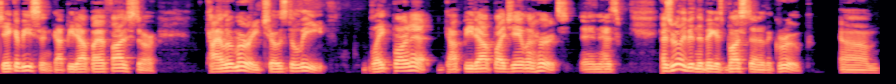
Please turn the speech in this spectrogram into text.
Jacob Eason got beat out by a five star. Kyler Murray chose to leave. Blake Barnett got beat out by Jalen Hurts and has has really been the biggest bust out of the group. Um,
